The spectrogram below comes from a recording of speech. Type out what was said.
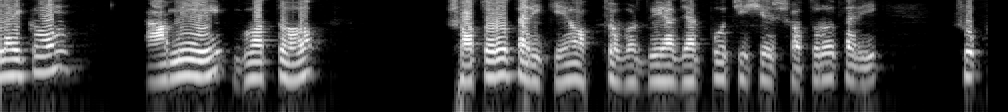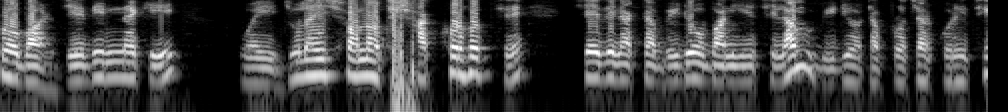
আলাইকুম। আমি গত সতেরো তারিখে, অক্টোবর দুই হাজার পঁচিশের সতেরো তারিখ, শুক্রবার, যেদিন নাকি ওই জুলাই সনদ স্বাক্ষর হচ্ছে, সেদিন একটা ভিডিও বানিয়েছিলাম, ভিডিওটা প্রচার করেছি,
